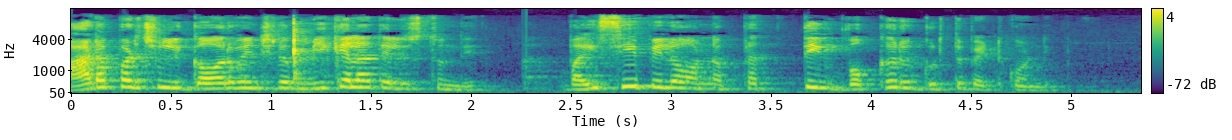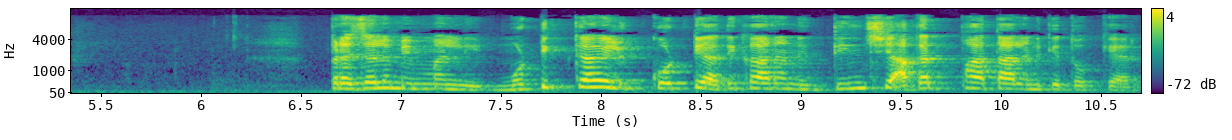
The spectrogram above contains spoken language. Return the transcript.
ఆడపడుచుల్ని గౌరవించడం మీకెలా తెలుస్తుంది? వైసీపీలో ఉన్న ప్రతి ఒక్కరూ గుర్తుపెట్టుకోండి. ప్రజలు మిమ్మల్ని మొటిక్కాయలు కొట్టి అధికారాన్ని దించి అగత్పాతాలనికి తొక్కారు.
